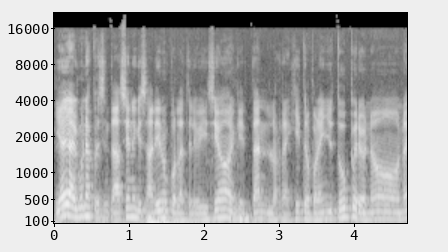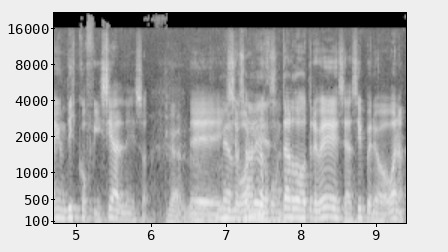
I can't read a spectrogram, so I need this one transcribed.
Y hay algunas presentaciones que salieron por la televisión, que están los registros por ahí en YouTube, pero no, no hay un disco oficial de eso. Claro. no. Eh, y Mira, se no volvieron a juntar dos o tres veces, así, pero bueno.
